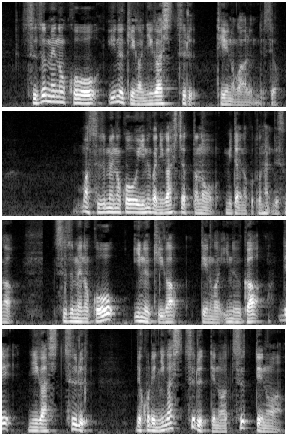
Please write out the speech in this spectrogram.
「スズメの子を犬木が逃がしつる」っていうのがあるんですよ。まあスズメの子を犬が逃がしちゃったのみたいなことなんですがスズメの子を犬木がっていうのが犬がで逃がしつる。でこれ逃がしつるっていうのは「つ」っていうのは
